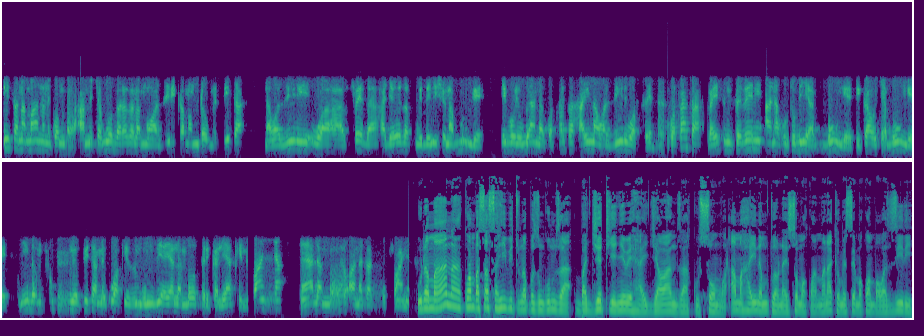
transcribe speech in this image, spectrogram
Kisa na maana ni kwamba amechagua baraza la mawaziri kama muda umepita na waziri wa fedha hajaweza kuidhinishwa na bunge. Hivyo Uganda kwa sasa haina waziri wa fedha. Kwa sasa Rais Museveni anahutubia bunge, kikao cha bunge. Muda mfupi uliopita amekuwa akizungumzia yale ambayo serikali yake imefanya na yale ambayo anataka kufanya. Una maana kwamba sasa hivi tunapozungumza bajeti yenyewe haijaanza kusomwa ama haina mtu anayesoma? Kwa maanake umesema kwamba waziri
